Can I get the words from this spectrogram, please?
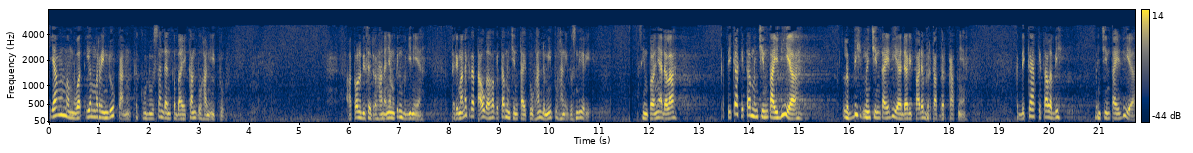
yang membuat ia merindukan kekudusan dan kebaikan Tuhan itu. Atau lebih sederhananya mungkin begini ya. Dari mana kita tahu bahwa kita mencintai Tuhan demi Tuhan itu sendiri? Simpelnya adalah ketika kita mencintai Dia, lebih mencintai Dia daripada berkat-berkatnya. Ketika kita lebih mencintai dia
